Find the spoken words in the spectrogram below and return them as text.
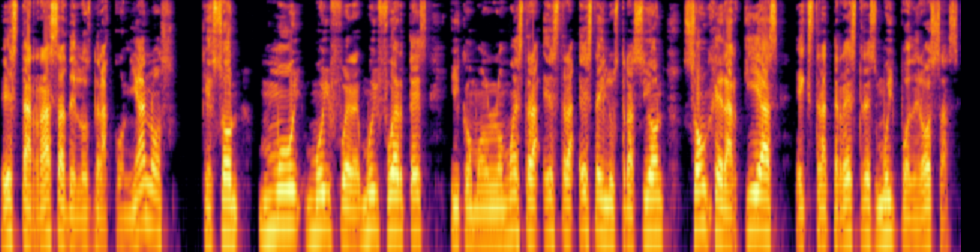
esta raza de los draconianos, que son muy, muy, muy fuertes y como lo muestra esta, esta ilustración, son jerarquías extraterrestres muy poderosas.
